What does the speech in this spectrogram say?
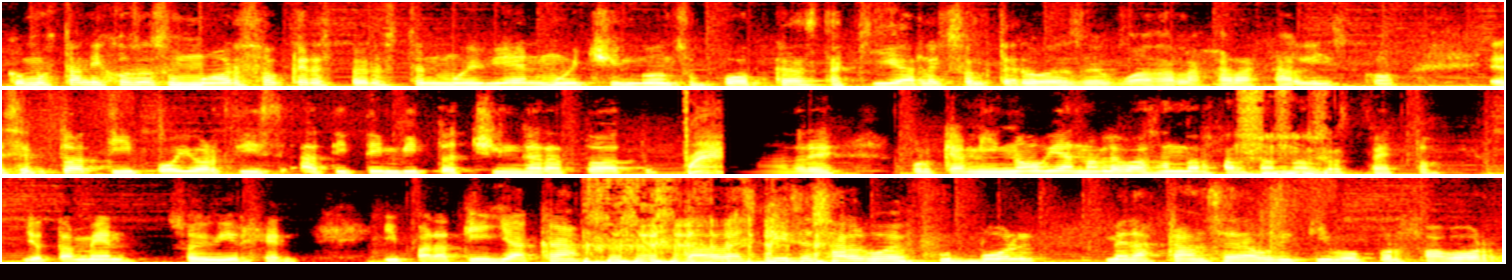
¿Cómo están hijos de su humor soccer? Espero estén muy bien, muy chingón su podcast. Aquí Alex Soltero desde Guadalajara, Jalisco. Excepto a ti, Pollo Ortiz. A ti te invito a chingar a toda tu madre, porque a mi novia no le vas a andar faltando al respeto. Yo también soy virgen. Y para ti, Yaka, cada vez que dices algo de fútbol, me da cáncer auditivo. Por favor,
